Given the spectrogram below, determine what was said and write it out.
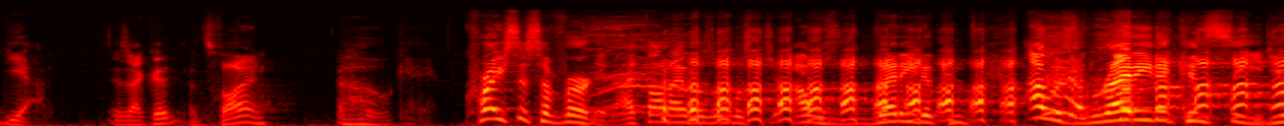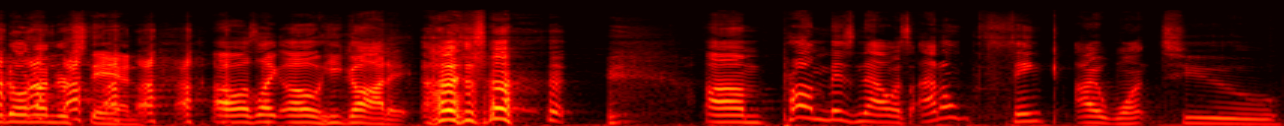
yeah, is that good? That's fine. Oh, okay. Crisis averted. I thought I was almost. I was ready to. Con- I was ready to concede. You don't understand. I was like, oh, he got it. um, problem is now is I don't think I want to.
